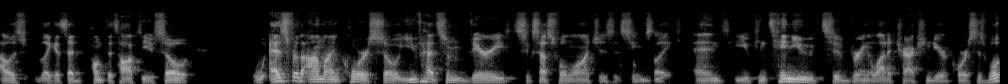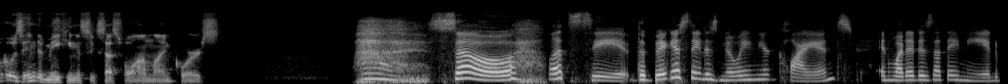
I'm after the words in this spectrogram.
I was, like I said, pumped to talk to you. So as for the online course, so you've had some very successful launches, it seems mm-hmm. like, and you continue to bring a lot of traction to your courses. What goes into making a successful online course? so let's see. The biggest thing is knowing your client and what it is that they need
